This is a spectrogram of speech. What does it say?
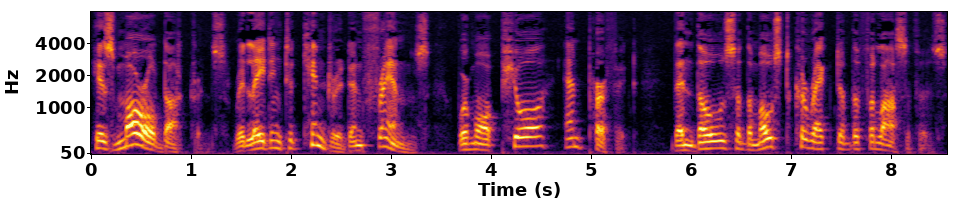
His moral doctrines relating to kindred and friends were more pure and perfect than those of the most correct of the philosophers,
